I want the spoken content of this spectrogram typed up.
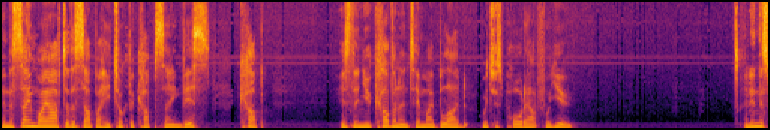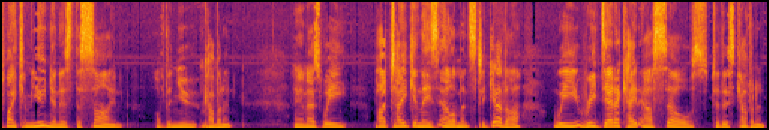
In the same way, after the supper, he took the cup, saying, This cup is the new covenant in my blood, which is poured out for you. And in this way, communion is the sign of the new covenant. And as we partake in these elements together, we rededicate ourselves to this covenant.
